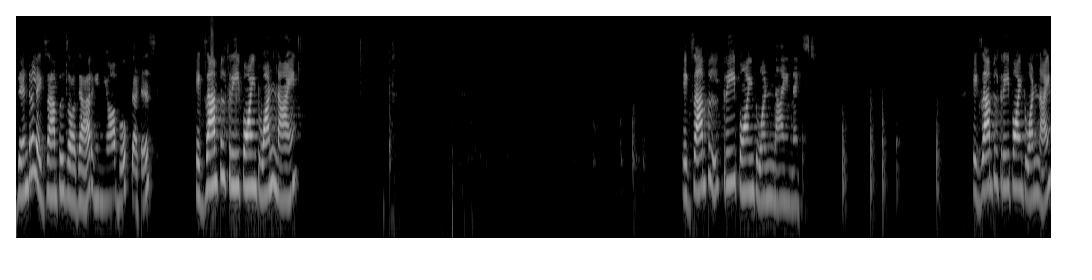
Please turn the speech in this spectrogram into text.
General examples are there in your book that is example 3.19. Example 3.19 next. Example 3.19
